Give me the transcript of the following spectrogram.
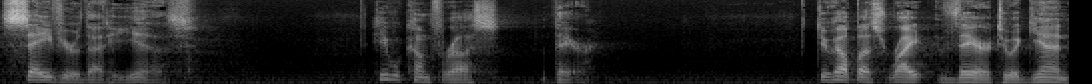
Savior that he is, he will come for us there to help us right there to again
